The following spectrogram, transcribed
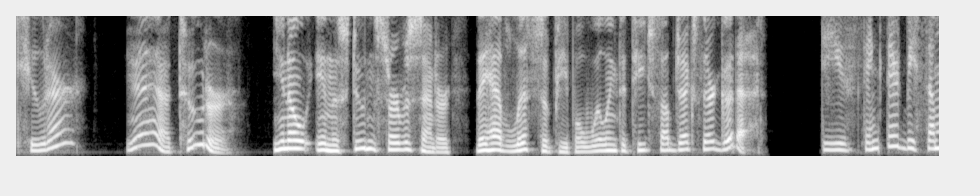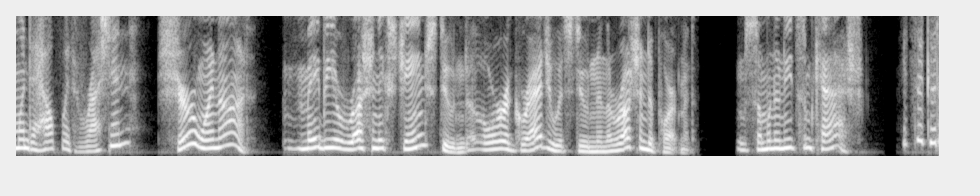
tutor? Yeah, a tutor. You know, in the Student Service Center, they have lists of people willing to teach subjects they're good at. Do you think there'd be someone to help with Russian? Sure, why not? Maybe a Russian exchange student or a graduate student in the Russian department. Someone who needs some cash. It's a good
